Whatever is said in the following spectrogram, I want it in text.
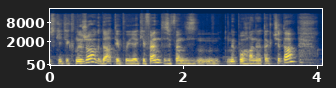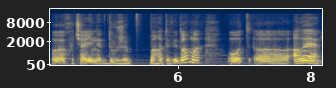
скільки книжок, да, типу, як і фентезі, фентезі непогано так читав, е, хоча і не дуже багато відомих. От, е, але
